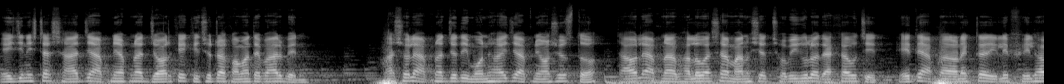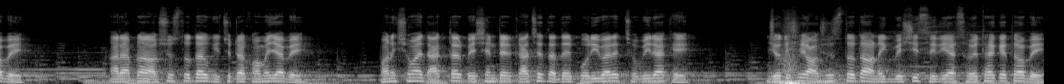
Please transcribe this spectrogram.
এই জিনিসটার সাহায্যে আপনি আপনার জ্বরকে কিছুটা কমাতে পারবেন। আসলে আপনার যদি মনে হয় যে আপনি অসুস্থ, তাহলে আপনার ভালোবাসা মানুষের ছবিগুলো দেখা উচিত। এতে আপনার অনেকটা রিলিফ ফিল হবে। আর আপনার অসুস্থতাও কিছুটা কমে যাবে। অনেক সময় ডাক্তার পেশেন্টের কাছে তাদের পরিবারের ছবি রাখে। যদি সেই অসুস্থতা অনেক বেশি সিরিয়াস হয়ে থাকে তবে,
